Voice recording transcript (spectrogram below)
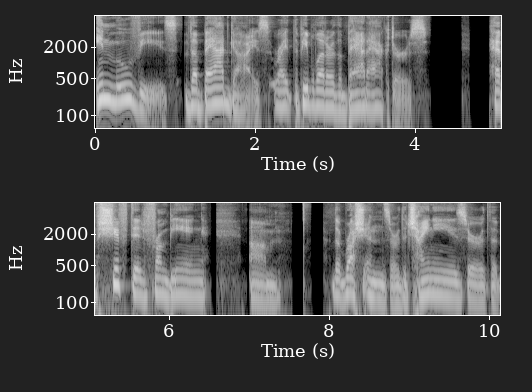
in movies, the bad guys, right, the people that are the bad actors, have shifted from being um, the Russians or the Chinese or the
